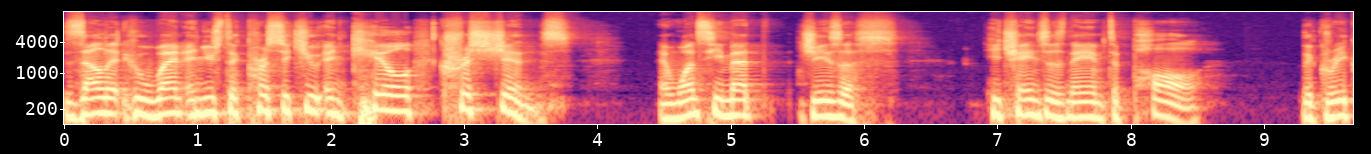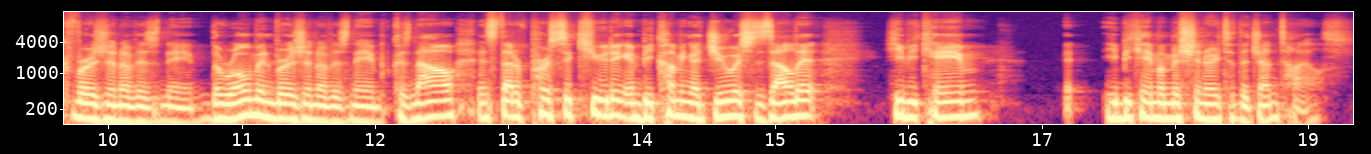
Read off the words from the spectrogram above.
zealot who went and used to persecute and kill Christians. And once he met Jesus, he changed his name to Paul, the Greek version of his name, the Roman version of his name, because now instead of persecuting and becoming a Jewish zealot, he became he became a missionary to the Gentiles.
